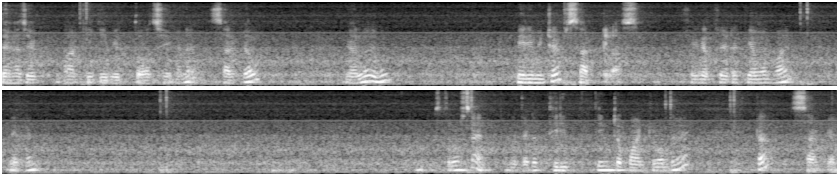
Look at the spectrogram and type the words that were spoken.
দেখা যাক আর কি কি বৃত্ত আছে এখানে। সার্কেল গেল এবং পেরিমিটার সার্কেল আছে সেক্ষেত্রে এটা কেমন হয়? দেখেন। বুঝতে পারছেন? এটা তিনটা পয়েন্টের মাধ্যমে একটা সার্কেল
